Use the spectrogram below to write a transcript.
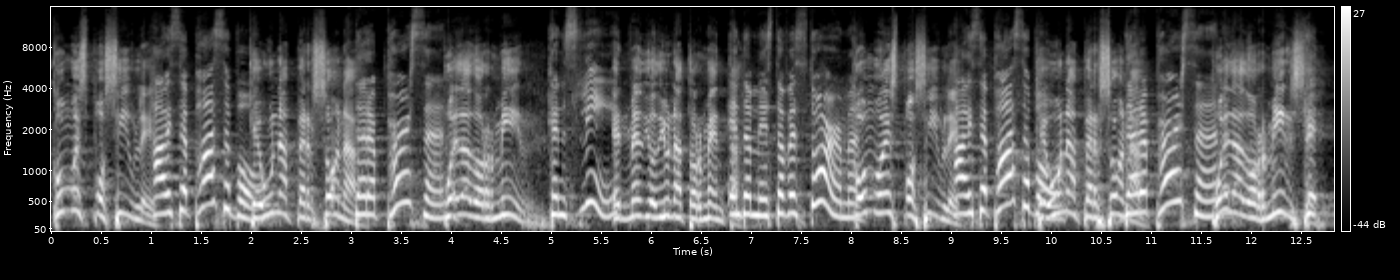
¿Cómo es posible How is it possible que una persona that a person pueda dormir can sleep en medio de una tormenta? in the midst of a storm? ¿Cómo es posible How is it possible que una that a persona person pueda dormirse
